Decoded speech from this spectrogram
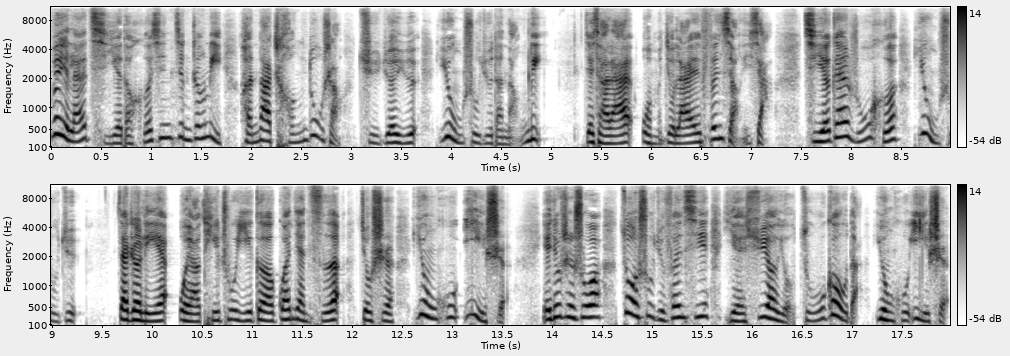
未来企业的核心竞争力很大程度上取决于用数据的能力。接下来，我们就来分享一下企业该如何用数据。在这里，我要提出一个关键词，就是用户意识。也就是说，做数据分析也需要有足够的用户意识。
